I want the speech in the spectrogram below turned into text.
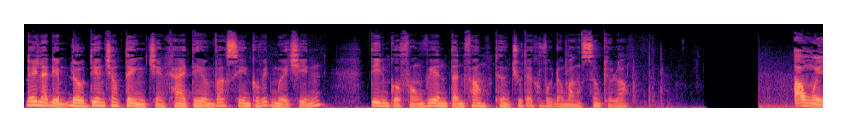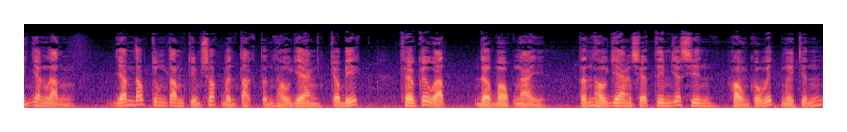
Đây là điểm đầu tiên trong tỉnh triển khai tiêm vaccine COVID-19. Tin của phóng viên Tấn Phong, thường trú tại khu vực đồng bằng sông Kiều Long. Ông Nguyễn Văn Lành, Giám đốc Trung tâm Kiểm soát Bệnh tật tỉnh Hậu Giang cho biết, theo kế hoạch, đợt một này, tỉnh Hậu Giang sẽ tiêm vaccine phòng COVID-19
